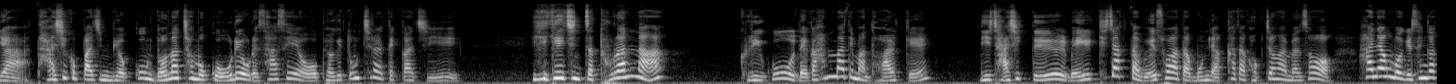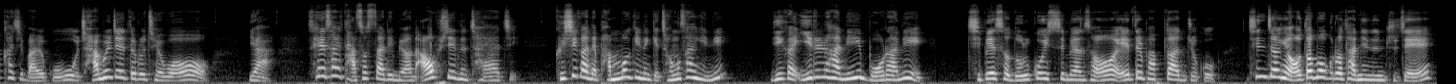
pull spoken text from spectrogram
야, 다시거 빠진 미역국 너나 처먹고 오래오래 사세요. 벽에 똥칠할 때까지. 이게 진짜 돌았나? 그리고 내가 한마디만 더 할게. 네 자식들 매일 키 작다 왜소하다 몸 약하다 걱정하면서 한약 먹일 생각하지 말고 잠을 제대로 재워. 야, 세 살 다섯 살이면 아홉 시에는 자야지. 그 시간에 밥 먹이는 게 정상이니? 네가 일을 하니 뭘 하니? 집에서 놀고 있으면서 애들 밥도 안 주고 친정에 얻어먹으러 다니는 주제에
